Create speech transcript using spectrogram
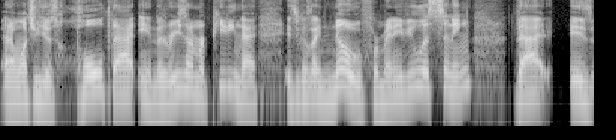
And I want you to just hold that in. The reason I'm repeating that is because I know for many of you listening, that is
